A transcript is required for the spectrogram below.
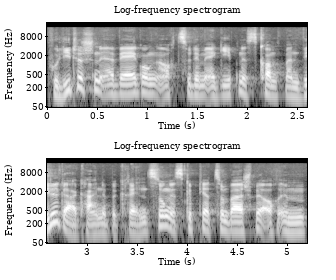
politischen Erwägungen auch zu dem Ergebnis kommt, man will gar keine Begrenzung. Es gibt ja zum Beispiel auch im,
